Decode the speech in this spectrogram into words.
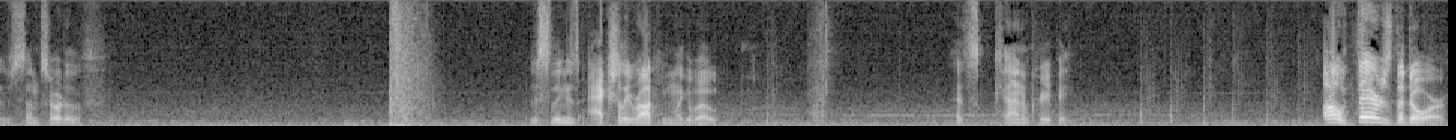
There's some sort of... This thing is actually rocking like a boat. That's kind of creepy. Oh, there's the door!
